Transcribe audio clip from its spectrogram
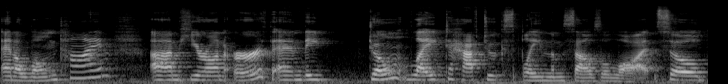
and alone time um, here on Earth, and they don't like to have to explain themselves a lot. So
